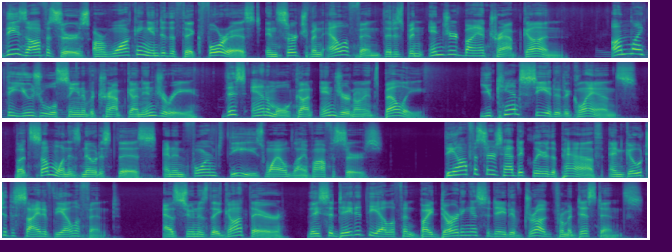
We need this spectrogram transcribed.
These officers are walking into the thick forest in search of an elephant that has been injured by a trap gun. Unlike the usual scene of a trap gun injury, this animal got injured on its belly. You can't see it at a glance, but someone has noticed this and informed these wildlife officers. The officers had to clear the path and go to the side of the elephant. As soon as they got there, they sedated the elephant by darting a sedative drug from a distance.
